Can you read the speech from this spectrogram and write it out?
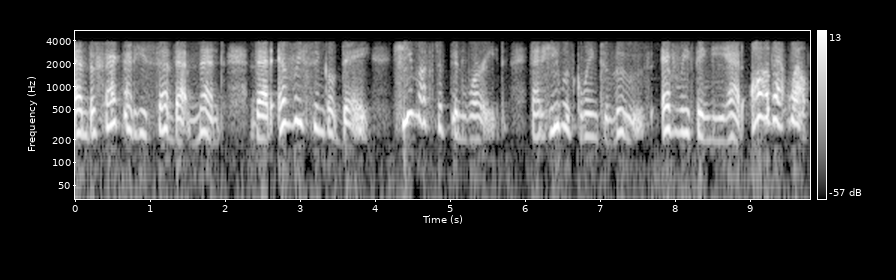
And the fact that he said that meant that every single day he must have been worried that he was going to lose everything he had, all that wealth.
